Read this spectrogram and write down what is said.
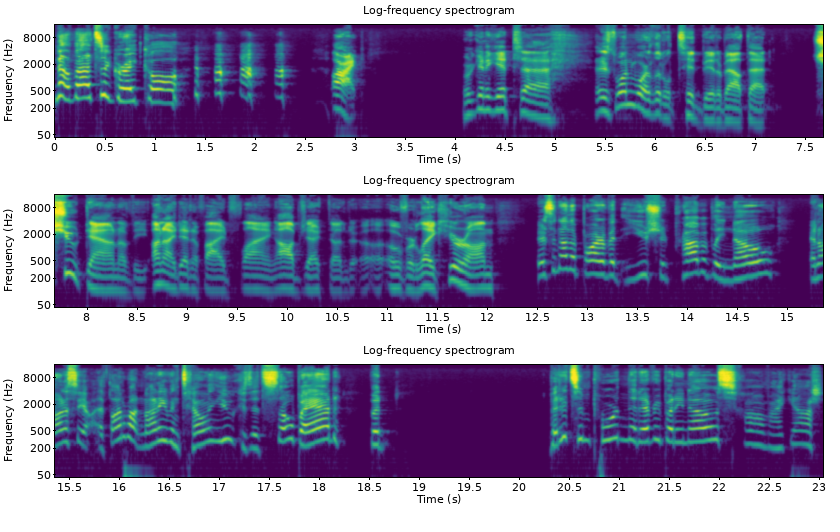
Now that's a great call. All right, we're gonna get. Uh, there's one more little tidbit about that shoot down of the unidentified flying object under, uh, over Lake Huron. There's another part of it that you should probably know. And honestly, I thought about not even telling you because it's so bad, but but it's important that everybody knows. Oh my gosh.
